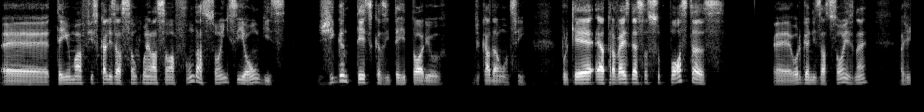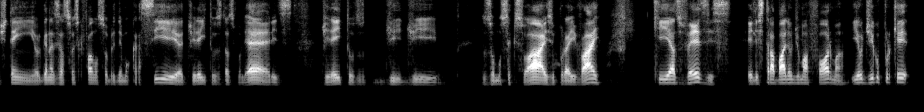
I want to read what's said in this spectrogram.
é, tem uma fiscalização com relação a fundações e ONGs gigantescas em território de cada um, assim. Porque é através dessas supostas é, organizações, né? A gente tem organizações que falam sobre democracia, direitos das mulheres, direitos de, de dos homossexuais e por aí vai, que às vezes eles trabalham de uma forma, e eu digo porque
